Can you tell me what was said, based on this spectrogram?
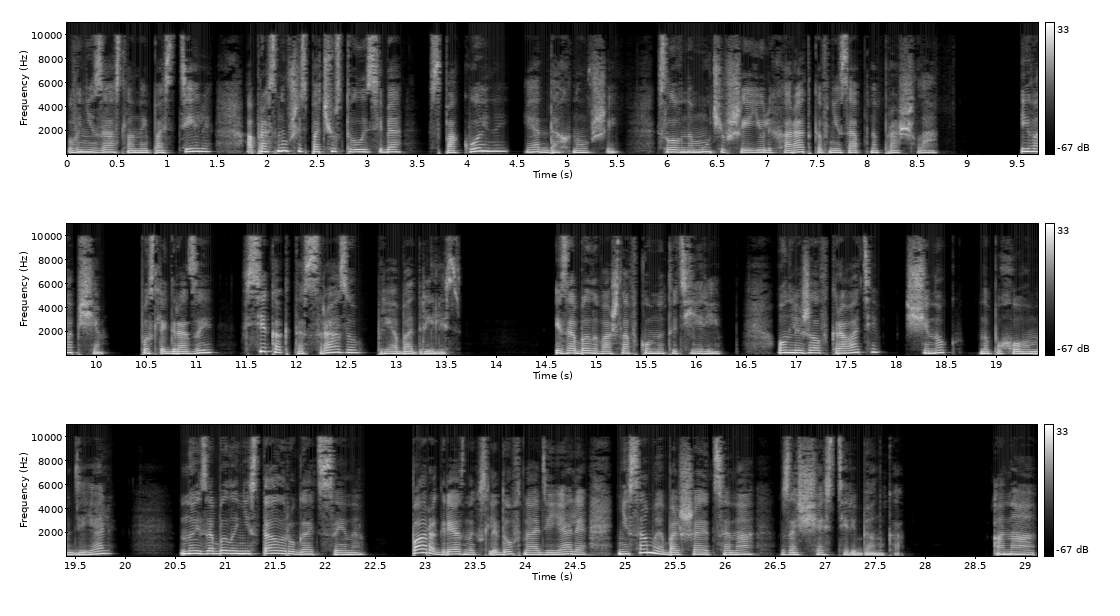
в незасланной постели, а проснувшись, почувствовала себя спокойной и отдохнувшей, словно мучившая ее лихорадка внезапно прошла. И вообще, после грозы все как-то сразу приободрились. Изабелла вошла в комнату Тьерри. Он лежал в кровати, щенок на пуховом одеяле, но Изабелла не стала ругать сына. Пара грязных следов на одеяле — не самая большая цена за счастье ребенка. Она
